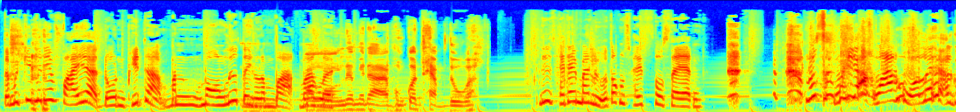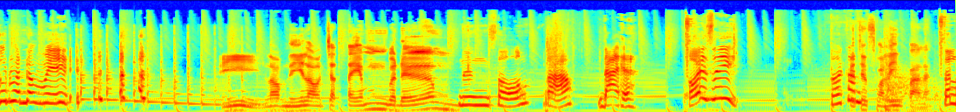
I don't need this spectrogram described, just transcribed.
แต่เมื่อกี้ไม่ได้ไฟต์อะโดนพิษอะมันมองเลือดตัวเองลำบากมากเลยมองเลื่อนไม่ได้ ผมกดแท็บดูอะนี่ใช้ได้ไหมหรือว่าต้องใช้โซแซน รู้สึกไม่อยากวางหัวเลยอะคุณวันนาวี นี่รอบนี้เราจะเต็มกว่าเดิมหนึ่งสองสามได้อะเฮ้ยสิตัวกัก็นจะฟอลลิ่งปลาแล้วสโล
